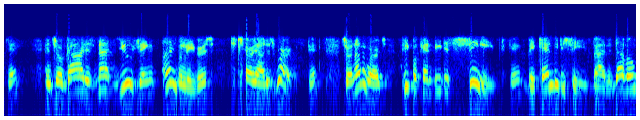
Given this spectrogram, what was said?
Okay? And so God is not using unbelievers to carry out his work. Okay? So in other words, people can be deceived. Okay? They can be deceived by the devil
